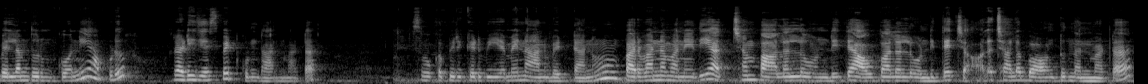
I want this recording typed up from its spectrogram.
బెల్లం దురుముకొని అప్పుడు రెడీ చేసి పెట్టుకుంటాను అనమాట సో ఒక పిరికెడు బియ్యమే నానబెట్టాను. పర్వన్నం అనేది అచ్చం పాలల్లో వండితే ఆవు పాలల్లో వండితే చాలా చాలా బాగుంటుందన్నమాట.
